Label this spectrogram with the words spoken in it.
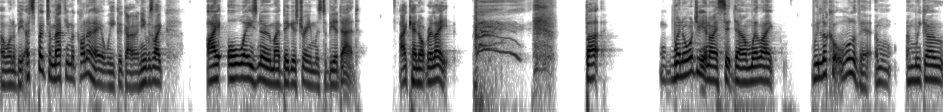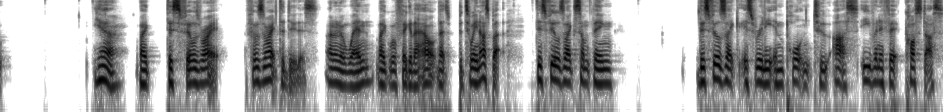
I want to be. I spoke to Matthew McConaughey a week ago and he was like, I always knew my biggest dream was to be a dad. I cannot relate. But when Audrey and I sit down, we're like, we look at all of it and, and we go, yeah, like this feels right. Feels right to do this. I don't know when, like we'll figure that out. That's between us, but this feels like something, this feels like it's really important to us, even if it cost us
